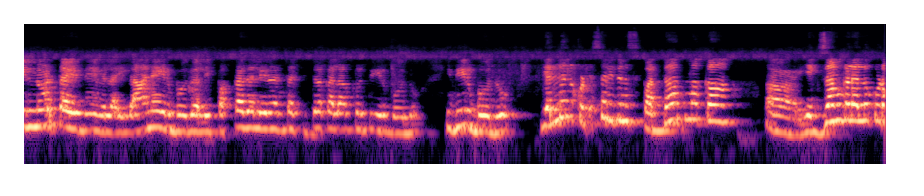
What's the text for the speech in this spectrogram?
ಇಲ್ಲಿ ನೋಡ್ತಾ ಇದ್ದೇವಲ್ಲ ಇಲ್ಲಿ ಆನೆ ಇರ್ಬೋದು ಅಲ್ಲಿ ಪಕ್ಕದಲ್ಲಿರುವಂತ ಚಿತ್ರಕಲಾಕೃತಿ ಇರ್ಬೋದು ಇದಿರ್ಬೋದು ಎಲ್ಲನೂ ಕೂಡ ಸರ್ ಇದನ್ನ ಸ್ಪರ್ಧಾತ್ಮಕ ಎಕ್ಸಾಮ್ ಗಳಲ್ಲೂ ಕೂಡ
